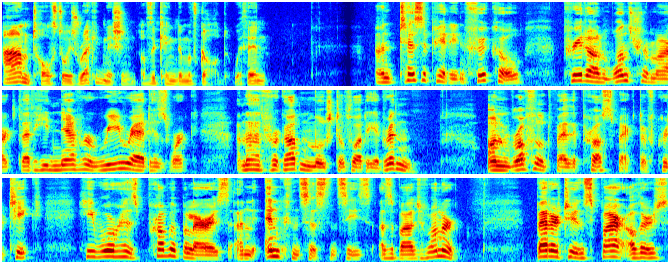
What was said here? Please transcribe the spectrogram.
and Tolstoy's recognition of the kingdom of God within. Anticipating Foucault, Proudhon once remarked that he never reread his work and had forgotten most of what he had written. Unruffled by the prospect of critique, he wore his probable errors and inconsistencies as a badge of honour. Better to inspire others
